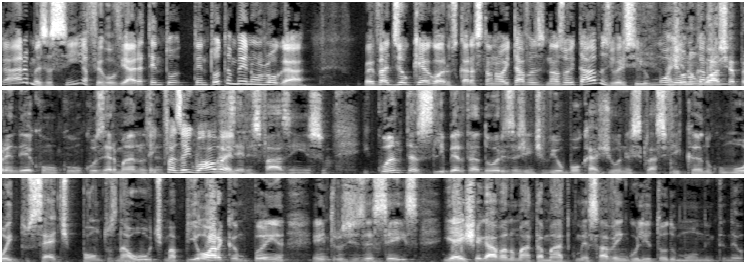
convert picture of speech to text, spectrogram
Cara, mas assim, a Ferroviária tentou, tentou também não jogar. Vai, vai dizer o que agora? Os caras estão na oitavas, nas oitavas e o Ercílio a morreu gente no não caminho. gosta de aprender com, com, com os hermanos, Tem né? que fazer igual, Mas velho. eles fazem isso. E quantas Libertadores a gente viu o Boca Juniors se classificando com 8, 7 pontos na última, pior campanha entre os 16, e aí chegava no mata-mata e começava a engolir todo mundo, entendeu?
